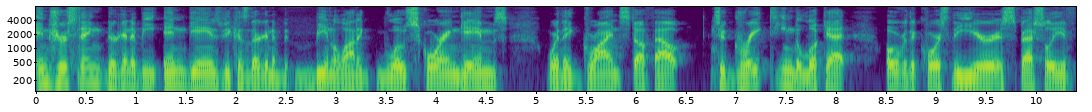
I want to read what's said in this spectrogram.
interesting. They're going to be in games because they're going to be in a lot of low scoring games where they grind stuff out. It's a great team to look at over the course of the year, especially if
